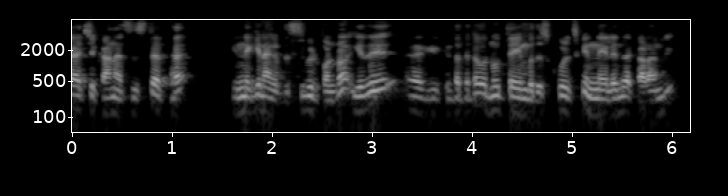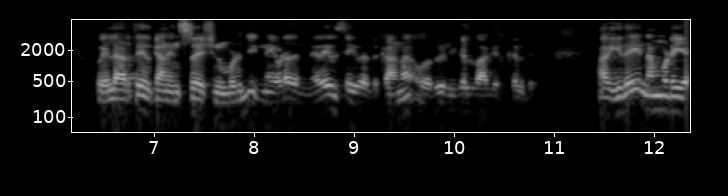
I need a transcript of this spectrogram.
பேட்சுக்கான சிஸ்டத்தை இன்னைக்கு நாங்கள் டிஸ்ட்ரிபியூட் பண்றோம். இது கிட்டத்தட்ட ஒரு நூத்தி ஐம்பது ஸ்கூல்ஸ்க்கு இன்னையிலேருந்து கடந்து இப்போ எல்லா இடத்தையும் இதுக்கான இன்ஸ்டலேஷன் முடிஞ்சு இன்னையோட அதை நிறைவு செய்வதற்கான ஒரு நிகழ்வாக இருக்கிறது. இதை நம்முடைய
